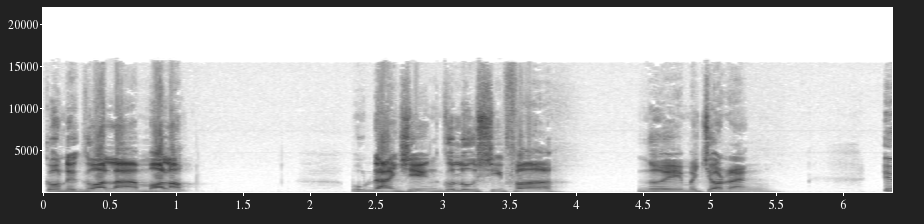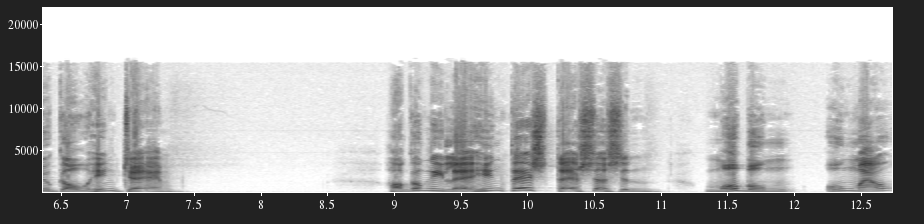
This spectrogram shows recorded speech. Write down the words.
còn được gọi là Moloch. Một đại diện của Lucifer, người mà cho rằng yêu cầu hiến trẻ em. Họ có nghi lễ hiến tế trẻ sơ sinh, mổ bụng, uống máu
